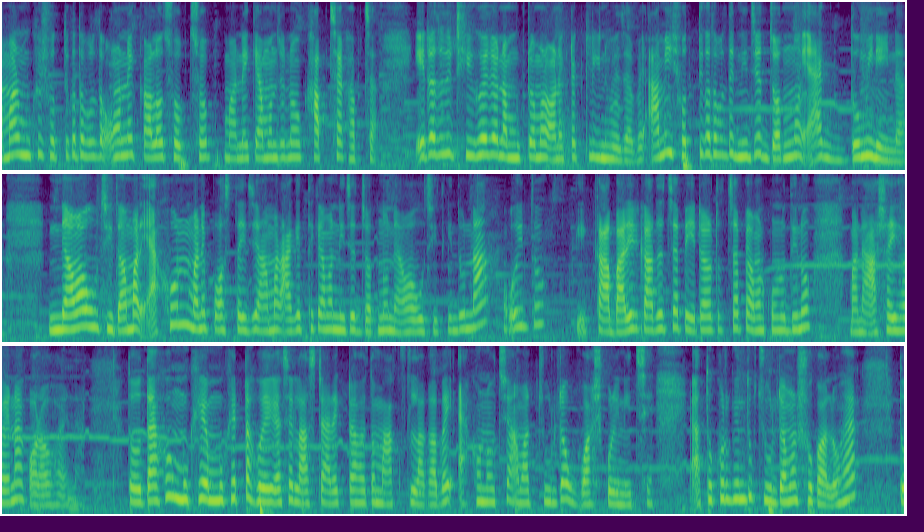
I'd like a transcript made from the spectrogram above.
আমার মুখে সত্যি কথা বলতে অনেক কালো ছোপ ছোপ মানে কেমন যেন খাপছা খাপছা। এটা যদি ঠিক হয়ে যায় না, মুখটা আমার অনেকটা ক্লিন হয়ে যাবে। আমি সত্যি কথা বলতে নিজের যত্ন একদমই নেই না। নেওয়া উচিত। আমার এখন মানে পস্তাই যে আমার আগের থেকে আমার নিজের যত্ন নেওয়া উচিত। কিন্তু না, ওই তো বাড়ির কাজের চাপে এটা ওটার চাপে আমার কোনো দিনও মানে আশাই হয় না, করাও হয় না। তো দেখো মুখে, মুখেরটা হয়ে গেছে লাস্টে আরেকটা হয়তো মাস্ক লাগাবে। এখন হচ্ছে আমার চুলটা ওয়াশ করে নিচ্ছে। এতক্ষণ কিন্তু চুলটা আমার শুকালো হ্যাঁ? তো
